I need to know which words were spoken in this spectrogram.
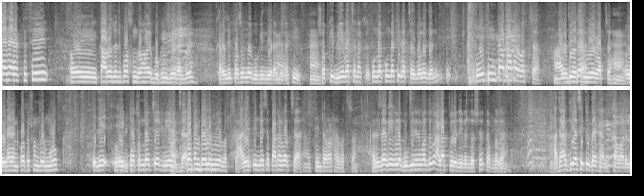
দেখায় রাখতেছি ওই কারও যদি পছন্দ হয় বুকিং দিয়ে রাখবে। কারও যদি পছন্দ হয় বুকিং দিয়ে রাখবে নাকি? হ্যাঁ। সব কি মেয়ে বাচ্চা না কোনটা কোনটা কি বাচ্চা বলে দেন? এই তিনটা পাঠার বাচ্চা। আর এই দুইটা মেয়ে বাচ্চা হ্যাঁ। দেখেন কত সুন্দর মুখ। এই যে এই প্রথমটা হচ্ছে মেয়ে বাচ্চা। প্রথমটা হলো মেয়ে বাচ্চা। আর এই তিনটা হচ্ছে পাঠার বাচ্চা। হ্যাঁ, তিনটা পাঠার বাচ্চা। আচ্ছা যাক এগুলো বুকিং এর মাধ্যমে আলাপ করে নেবেন দর্শক আপনারা। আচ্ছা আর কি আছে একটু দেখান খামারের?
